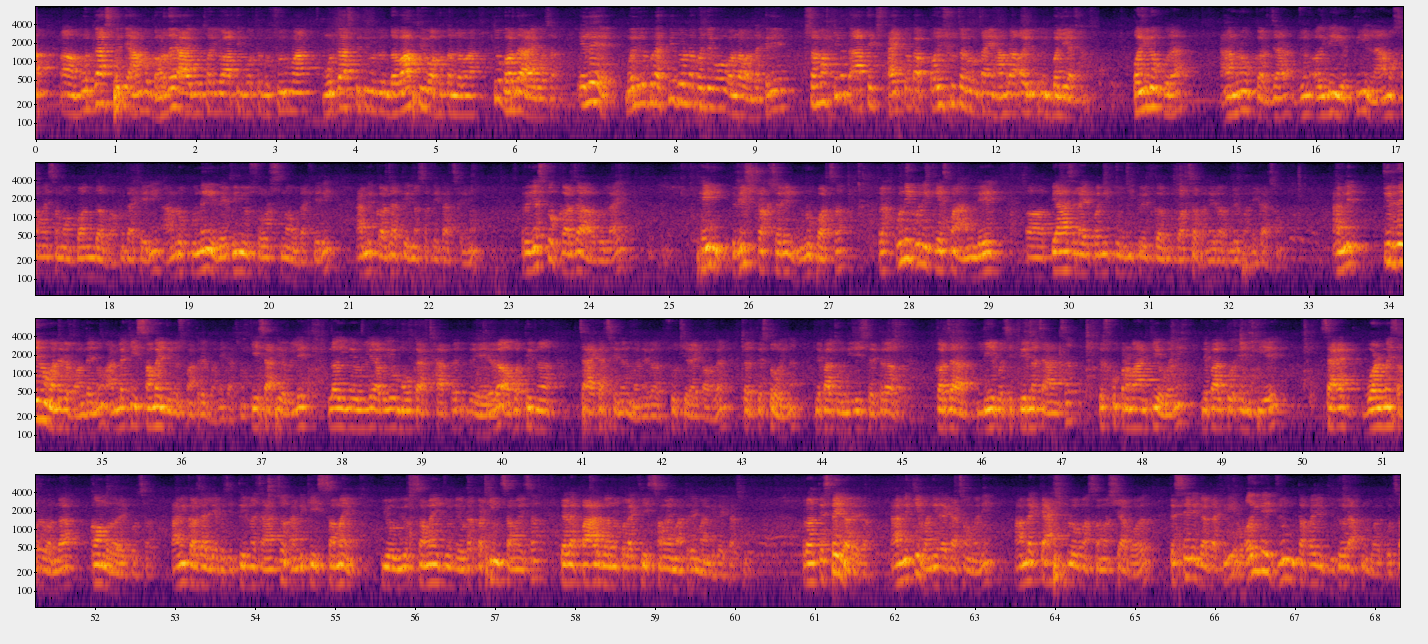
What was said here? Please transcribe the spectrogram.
मुद्रास्फीति हाम्रो घट्दै आएको छ यो आर्थिक वर्षको सुरुमा। मुद्रास्फीतिको जुन दबाब थियो अर्थतन्त्रमा त्यो घट्दै आएको छ। यसले मैले यो कुरा के जोड्न खोजेको हो भनेर भन्दाखेरि समष्टिगत आर्थिक स्थायित्वका परिसूचकहरू चाहिँ हाम्रा अहिले पनि बलिया छन्। पहिलो कुरा हाम्रो कर्जा जुन अहिले यति लामो समयसम्म बन्द हुँदाखेरि हाम्रो कुनै रेभिन्यू सोर्स नहुँदाखेरि हामी कर्जा तिर्न सकेका छैनौँ। र यस्तो कर्जाहरूलाई फेरि रिस्ट्रक्चरिङ हुनुपर्छ र कुनै कुनै केसमा हामीले ब्याजलाई पनि पुञ्जीकृत गर्नुपर्छ भनेर हामीले भनेका छौँ। हामीले तिर्दैनौँ भनेर भन्दैनौँ। हामीलाई केही समय दिनुहोस् मात्रै भनेका छौँ। केही साथीहरूले ल यिनीहरूले अब यो मौका छाप हेरेर अब तिर्न चाहेका छैनन् भनेर सोचिरहेका होला तर त्यस्तो होइन। नेपालको निजी क्षेत्र कर्जा लिएपछि तिर्न चाहन्छ। त्यसको प्रमाण के हो भने नेपालको एनपिए सायद वर्ल्डमै सबैभन्दा कम रहेको छ। हामी कर्जा लिएपछि तिर्न चाहन्छौँ। हामीले केही समय यो यो समय जुन एउटा कठिन समय छ त्यसलाई पार गर्नुको लागि केही समय मात्रै मागिरहेका छौँ। र त्यस्तै गरेर हामीले के भनिरहेका छौँ भने हामीलाई क्यास फ्लोमा समस्या भयो। त्यसैले गर्दाखेरि अहिले जुन तपाईँले धितो राख्नुभएको छ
